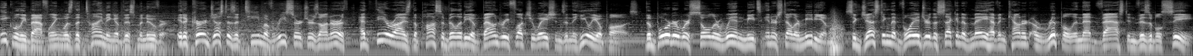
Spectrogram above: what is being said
Equally baffling was the timing of this maneuver. It occurred just as a team of researchers on Earth had theorized the possibility possibility of boundary fluctuations in the heliopause, the border where solar wind meets interstellar medium, suggesting that Voyager the 2nd of May have encountered a ripple in that vast invisible sea.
